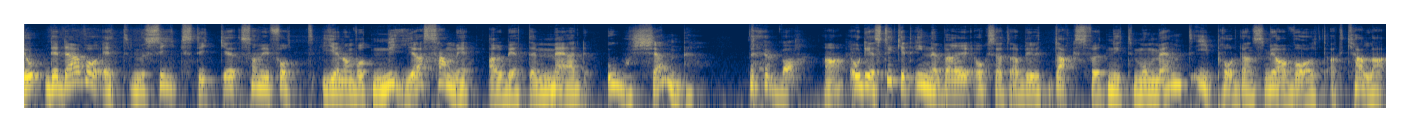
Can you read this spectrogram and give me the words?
Jo, det där var ett musikstycke som vi fått genom vårt nya samarbete med Okänd. Va? Ja, och det stycket innebär också att det har blivit dags för ett nytt moment i podden som jag har valt att kalla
